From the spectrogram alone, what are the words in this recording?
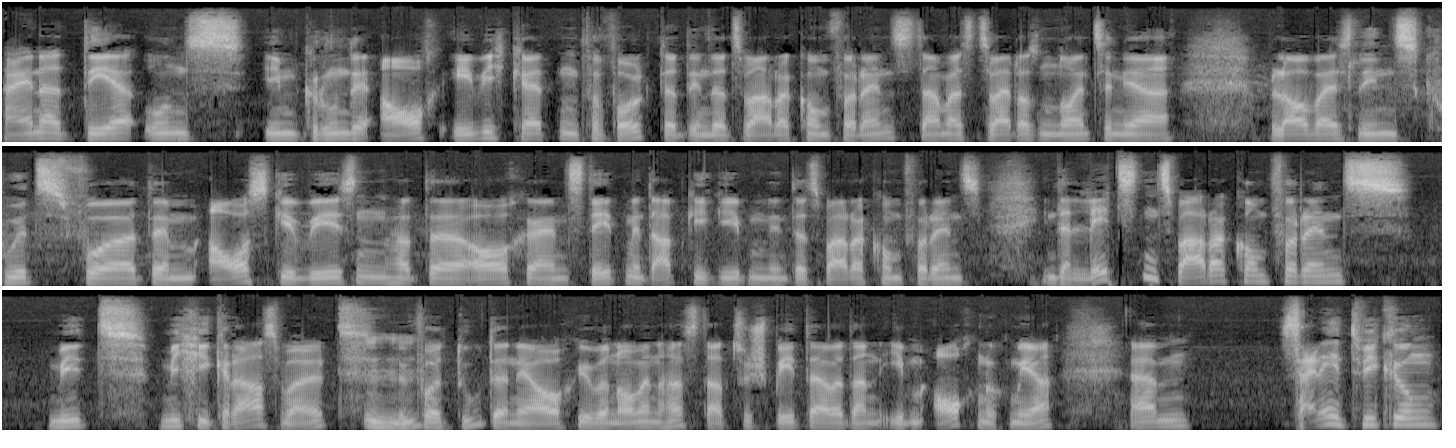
einer, der uns im Grunde auch Ewigkeiten verfolgt hat in der Zwarer Konferenz. Damals 2019 ja Blau-Weiß-Linz kurz vor dem Aus gewesen, hat er auch ein Statement abgegeben in der Zwarer Konferenz. In der letzten Zwarer Konferenz mit Michi Graswald, bevor du dann ja auch übernommen hast, dazu später aber dann eben auch noch mehr. Ähm, seine Entwicklung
